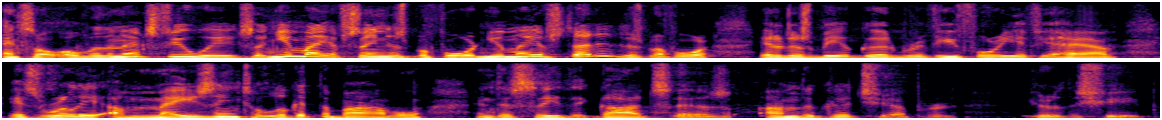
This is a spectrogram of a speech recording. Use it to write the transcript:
And so over the next few weeks, and you may have seen this before and you may have studied this before, it'll just be a good review for you if you have. It's really amazing to look at the Bible and to see that God says, I'm the good shepherd, you're the sheep.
